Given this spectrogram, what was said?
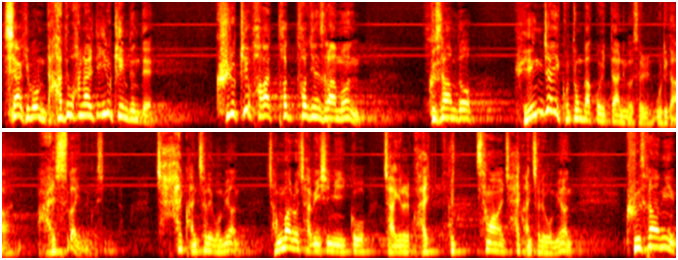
생각해보면 나도 화날 때 이렇게 힘든데 그렇게 화가 터, 지는 사람은 그 사람도 굉장히 고통받고 있다는 것을 우리가 알 수가 있는 것입니다. 잘 관찰해 보면 정말로 자비심이 있고 자기를 그 상황을 잘 관찰해 보면 그 사람이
